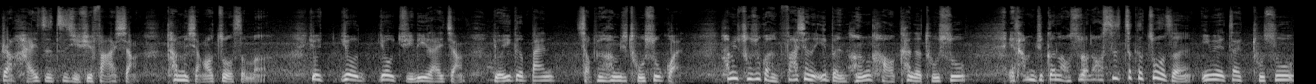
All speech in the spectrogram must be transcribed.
让孩子自己去发想，他们想要做什么。又又又举例来讲，有一个班小朋友他们去图书馆，他们去图书馆发现了一本很好看的图书，哎，他们就跟老师说：“老师，这个作者，因为在图书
